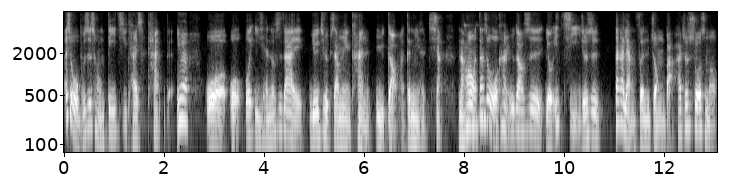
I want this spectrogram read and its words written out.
而且我不是从第一集开始看的，因为我我我以前都是在 YouTube 上面看预告嘛，跟你很像。然后，但是我看预告是有一集就是大概两分钟吧，他就说什么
